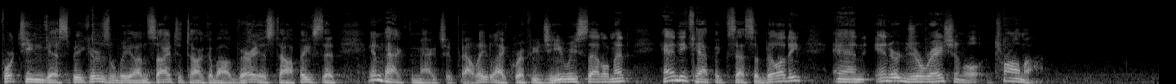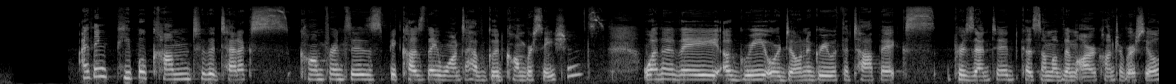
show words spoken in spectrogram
14 guest speakers will be on site to talk about various topics that impact the Magic Valley, like refugee resettlement, handicap accessibility, and intergenerational trauma. I think people come to the TEDx conferences because they want to have good conversations, whether they agree or don't agree with the topics presented, because some of them are controversial.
